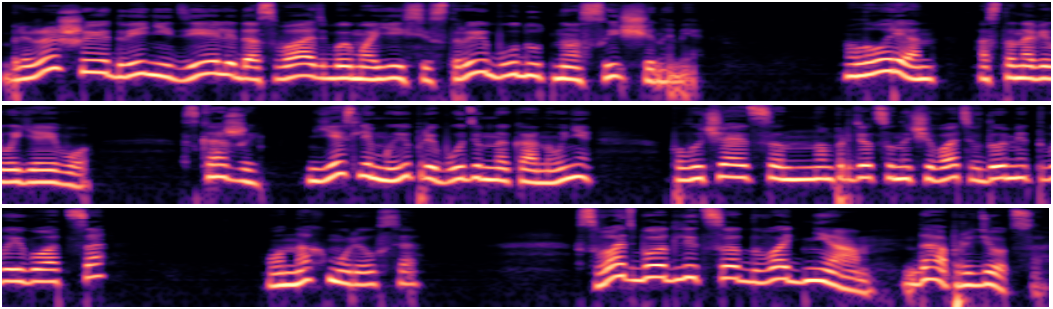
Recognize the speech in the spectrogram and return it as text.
Ближайшие две недели до свадьбы моей сестры будут насыщенными. «Лориан», — остановила я его, — «скажи, если мы прибудем накануне, получается, нам придется ночевать в доме твоего отца?» Он нахмурился. «Свадьба длится два дня. Да, придется.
